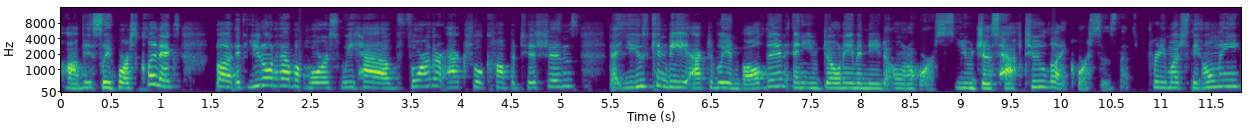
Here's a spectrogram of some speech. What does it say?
obviously horse clinics, but if you don't have a horse, we have four other actual competitions that youth can be actively involved in and you don't even need to own a horse. You just have to like horses. That's pretty much the only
